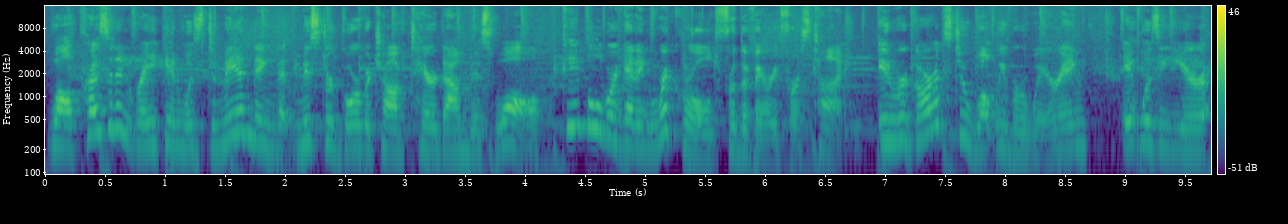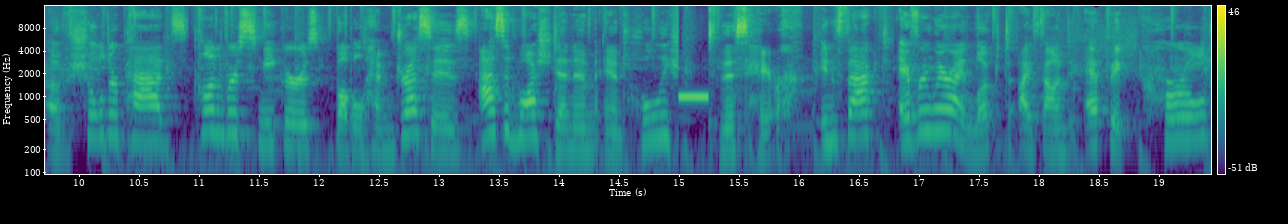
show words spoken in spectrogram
While President Reagan was demanding that Mr. Gorbachev tear down this wall, people were getting rickrolled for the very first time. In regards to what we were wearing, it was a year of shoulder pads, Converse sneakers, bubble hem dresses, acid wash denim, and holy shit, this hair. In fact, everywhere I looked, I found epic curled,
